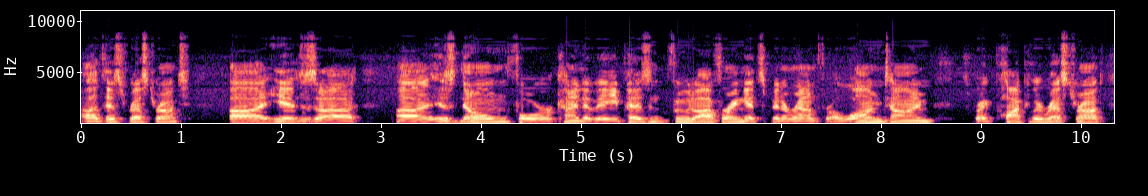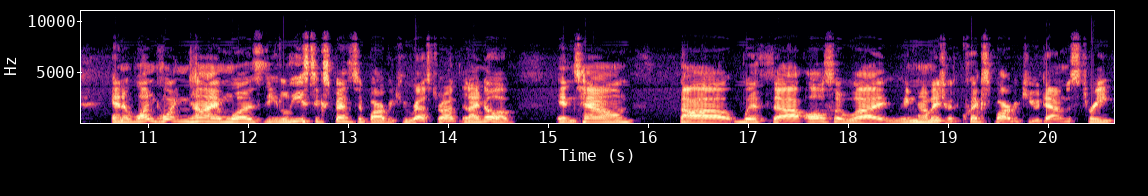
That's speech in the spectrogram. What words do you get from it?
Uh, this restaurant is uh, is known for kind of a peasant food offering. It's been around for a long time. Very popular restaurant, and at one point in time was the least expensive barbecue restaurant that I know of in town. Uh, with uh, also uh, in combination with Quick's Barbecue down the street,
